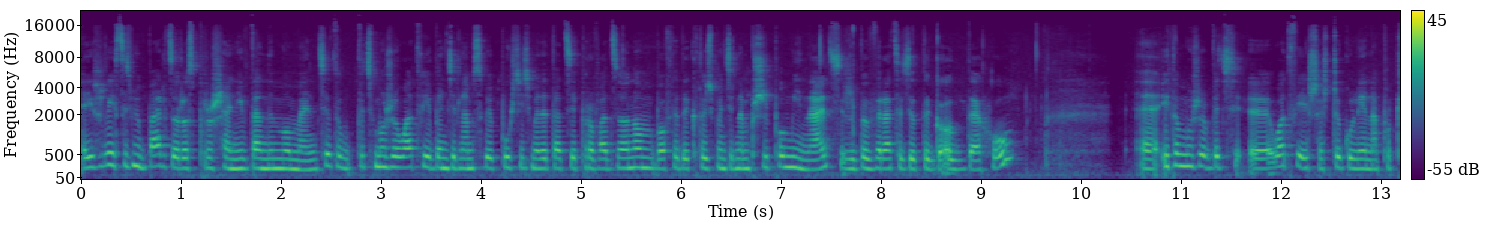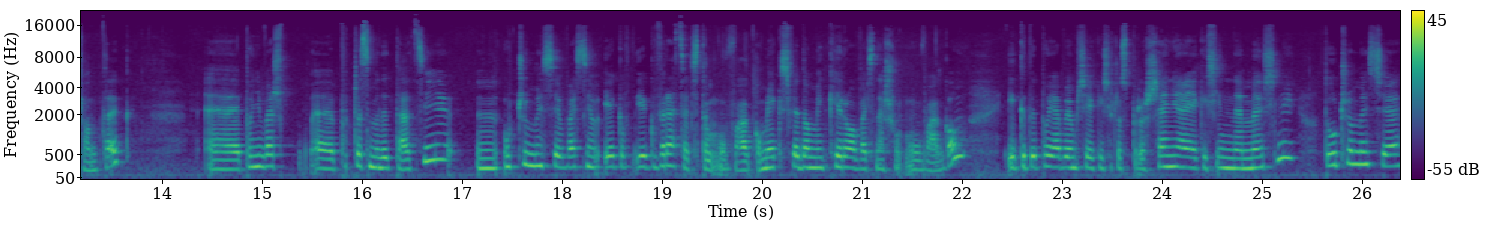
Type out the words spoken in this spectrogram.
Jeżeli jesteśmy bardzo rozproszeni w danym momencie, to być może łatwiej będzie nam sobie puścić medytację prowadzoną, bo wtedy ktoś będzie nam przypominać, żeby wracać do tego oddechu. E, I to może być łatwiejsze, szczególnie na początek. E, ponieważ e, podczas medytacji mm, uczymy się właśnie, jak, jak wracać tą uwagą, jak świadomie kierować naszą uwagą i gdy pojawią się jakieś rozproszenia, jakieś inne myśli, to uczymy się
